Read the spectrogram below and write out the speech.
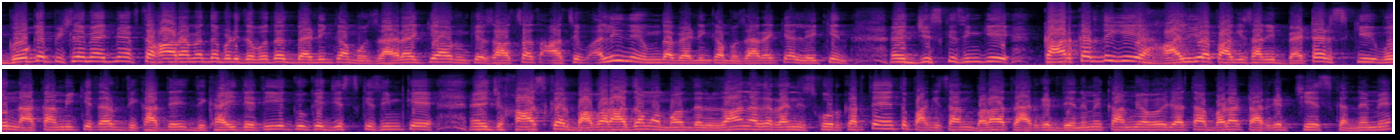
गो के पिछले मैच में इफ्तार अहमद ने बड़ी ज़बरदस्त बैटिंग का मुजाहरा किया, और उनके साथ साथ आसिफ अली ने उमदा बैटिंग का मुजाहरा किया, लेकिन, जिस किस्म की कारकर्दगी हालिया पाकिस्तानी बैटर्स की वो नाकामी की तरफ़ दिखाई देती है, क्योंकि जिस किस्म के खासकर बाबर आज़म और मोहम्मद रजान अगर रन स्कोर करते हैं तो पाकिस्तान बड़ा टारगेट देने में कामयाब हो जाता है, बड़ा टारगेट चेस करने में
